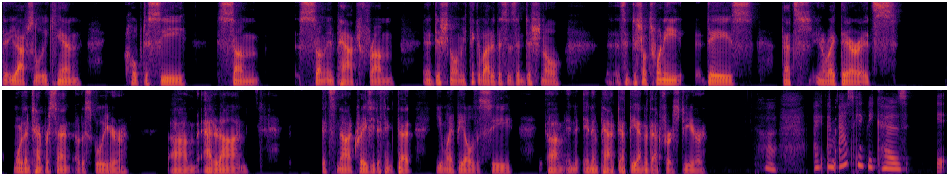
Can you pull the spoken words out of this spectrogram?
that you absolutely can hope to see some, some impact from an additional, I mean, think about it, this is additional, it's additional 20 days. That's, you know, right there, it's more than 10% of the school year um, added on. It's not crazy to think that you might be able to see um, an, an impact at the end of that first year. Huh. I, I'm asking because it,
